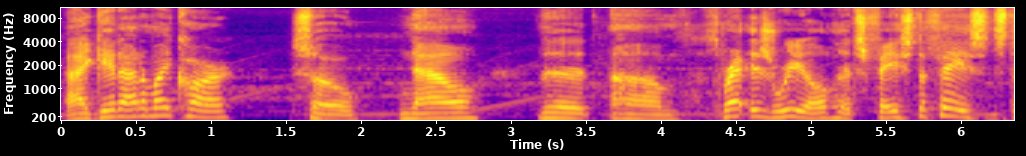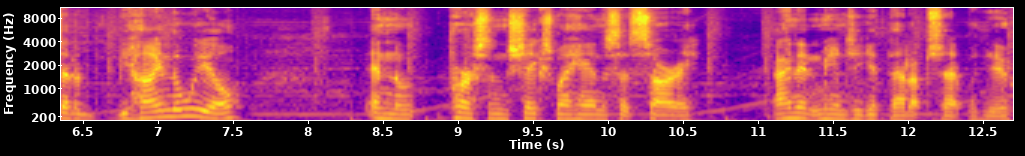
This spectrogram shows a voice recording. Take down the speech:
I get out of my car, so now the um, threat is real. It's face to face instead of behind the wheel. And the person shakes my hand and says, Sorry, I didn't mean to get that upset with you.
